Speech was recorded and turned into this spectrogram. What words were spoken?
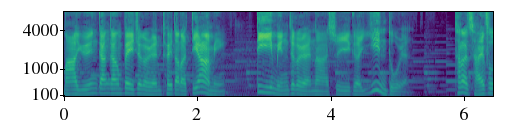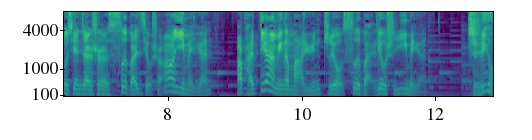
马云刚刚被这个人推到了第二名，第一名这个人呢是一个印度人，他的财富现在是四百九十二亿美元，而排第二名的马云只有四百六十亿美元。只有？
